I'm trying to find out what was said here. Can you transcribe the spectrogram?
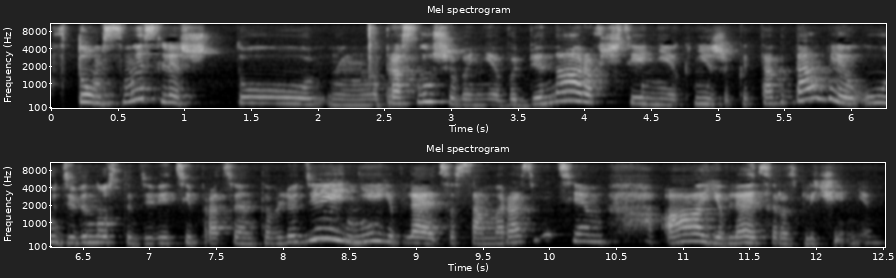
В том смысле, что прослушивание вебинаров, чтение книжек и так далее у 99% людей не является саморазвитием, а является развлечением.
